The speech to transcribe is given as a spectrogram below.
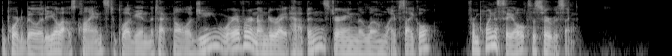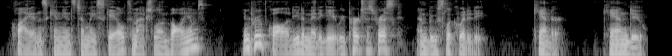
The portability allows clients to plug in the technology wherever an underwrite happens during the loan lifecycle, from point of sale to servicing. Clients can instantly scale to match loan volumes, improve quality to mitigate repurchase risk, and boost liquidity. Candor. Can do.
